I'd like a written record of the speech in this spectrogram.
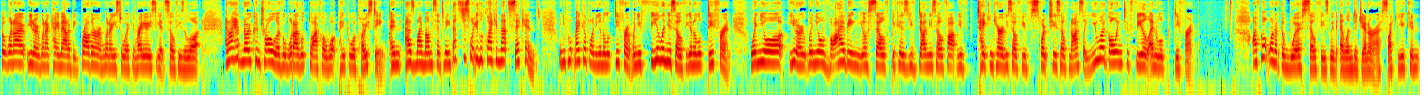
But when I, you know, when I came out of Big Brother and when I used to work in radio, I used to get selfies a lot. And I had no control over what I looked like or what people were posting. And as my mum said to me, that's just what you look like in that second. When you put makeup on, you're going to look different. When you're feeling yourself, you're going to look different. When you're, you know, when you're vibing yourself because you've done yourself up, you've taken care of yourself, you've spoke to yourself nicely, you are going to feel and look different. I've got one of the worst selfies with Ellen DeGeneres, like you can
